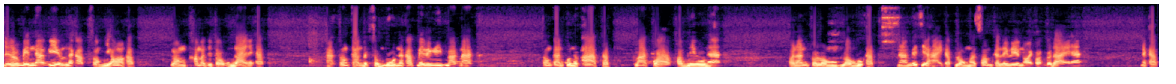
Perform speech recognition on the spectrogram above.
เล่นรถเบนซ์นะบีเอ็มนะครับสองยี่ห้อครับ ลองเข้ามาติดต่อผมได้นะครับ หากต้องการแบบสมบูรณ์นะครับ ไม่เร่งรีบมากนะต้องการคุณภาพครับ มากกว่าความเร็วนะเพราะนั้นก็ลองลองดูครับนะไม่เสียหายครับลองมาซ่อมกันเล็กๆน้อยก่อนก็ได้นะนะครับ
